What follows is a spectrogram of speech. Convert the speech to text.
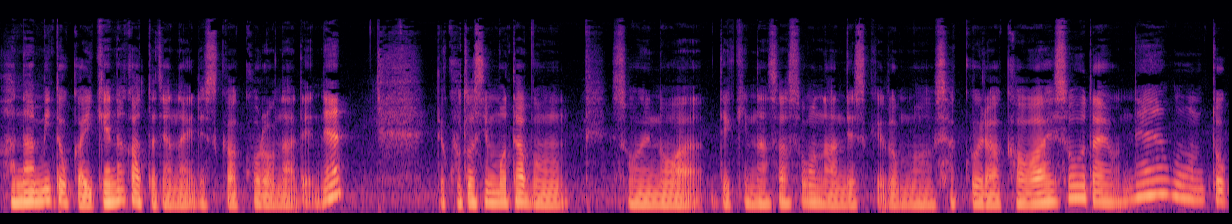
花見とか行けなかったじゃないですかコロナでね。で今年も多分そういうのはできなさそうなんですけども桜かわいそうだよね。本当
